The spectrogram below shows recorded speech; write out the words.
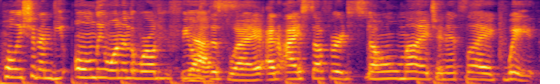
holy shit, I'm the only one in the world who feels yes. this way and I suffered so much and it's like, wait,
